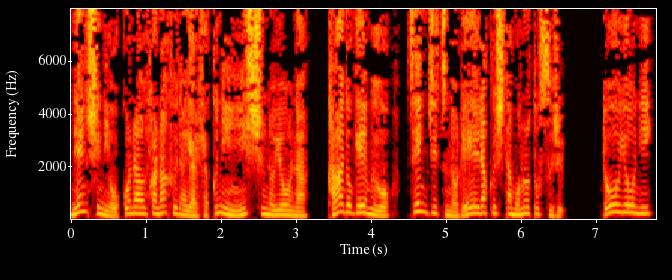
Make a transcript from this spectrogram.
年始に行う花札や百人一首のようなカードゲームを戦術の霊落したものとする。同様に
